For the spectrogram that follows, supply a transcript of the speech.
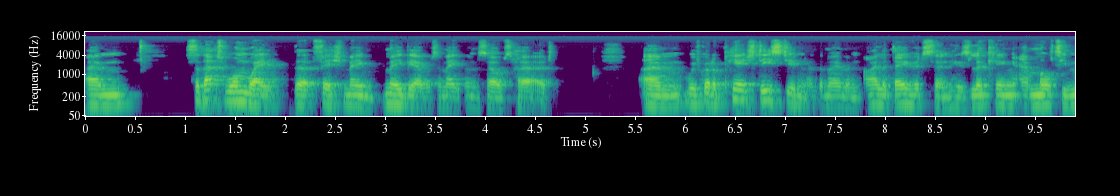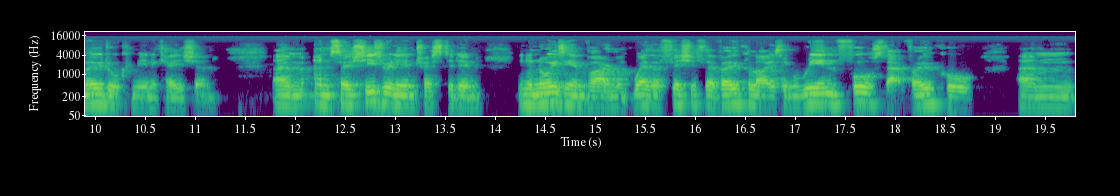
Um, so that's one way that fish may, may be able to make themselves heard. Um, we've got a PhD student at the moment, Isla Davidson, who's looking at multimodal communication. Um, and so she's really interested in, in a noisy environment, whether fish, if they're vocalizing, reinforce that vocal um,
